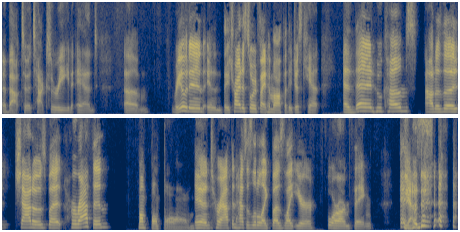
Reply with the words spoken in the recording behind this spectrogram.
about to attack Sarene and um Raoden, and they try to sword fight him off, but they just can't. And then who comes out of the shadows but Hrathen? bum, bum, bum. And Hrathen has his little like Buzz Lightyear forearm thing. Yes. And,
